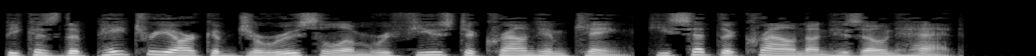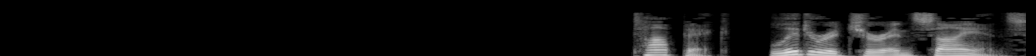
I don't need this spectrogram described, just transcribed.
Because the Patriarch of Jerusalem refused to crown him king, he set the crown on his own head. Literature and science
